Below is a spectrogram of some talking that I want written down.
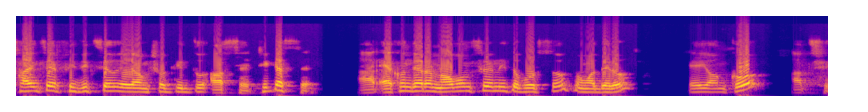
সায়েন্সের ফিজিক্সেও এই অংশ কিন্তু আছে, ঠিক আছে? আর এখন যারা নবম শ্রেণীতে পড়ছো, তোমাদেরও এই অঙ্ক আছে।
